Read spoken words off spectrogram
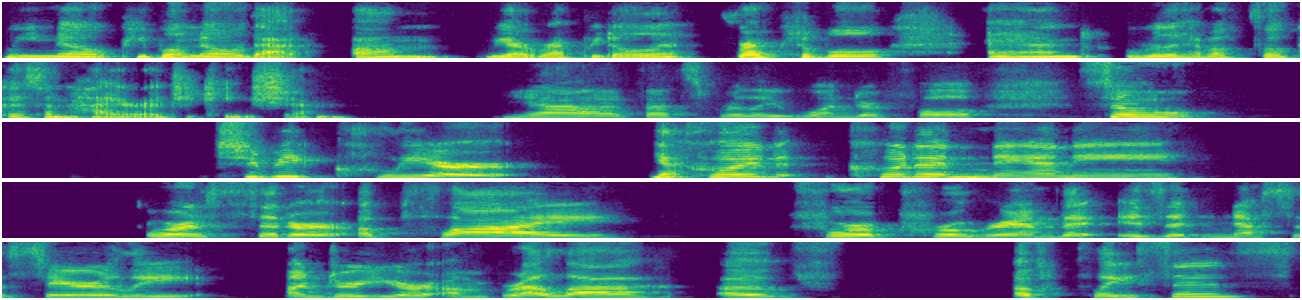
we know people know that um, we are reputable, reputable, and really have a focus on higher education. Yeah, that's really wonderful. So to be clear, Yes. Could could a nanny or a sitter apply for a program that isn't necessarily under your umbrella of of places?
